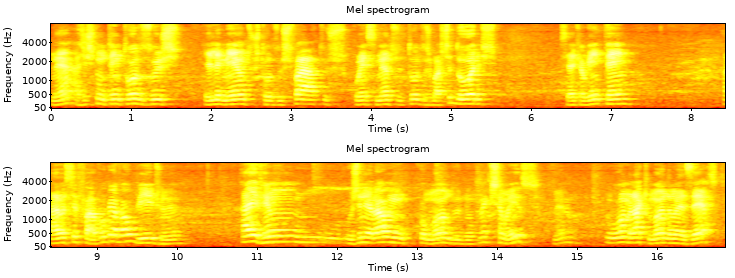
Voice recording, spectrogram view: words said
né, a gente não tem todos os elementos, todos os fatos, conhecimento de todos os bastidores, se é que alguém tem. Aí você fala, vou gravar o vídeo, né? Aí vem um, o general em comando, do, como é que chama isso? Né? O homem lá que manda no exército,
